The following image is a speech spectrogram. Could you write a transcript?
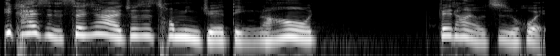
一开始生下来就是聪明绝顶，然后非常有智慧？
